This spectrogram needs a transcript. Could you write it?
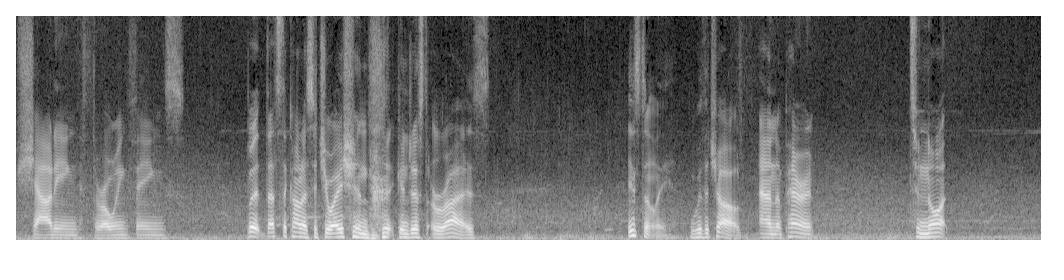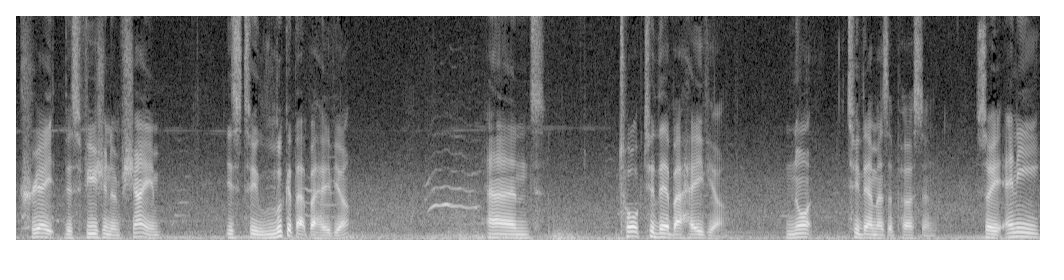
shouting, throwing things. But that's the kind of situation that can just arise instantly with a child and a parent to not create this fusion of shame is to look at that behavior and talk to their behavior, not to them as a person. So any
